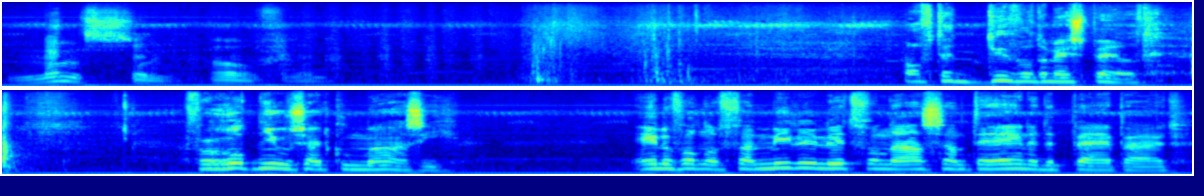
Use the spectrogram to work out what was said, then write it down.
mensenhoofden. Of de duivel ermee speelt. Verrot nieuws uit Kumasi. Een of ander familielid van de Asantehene de pijp uit.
